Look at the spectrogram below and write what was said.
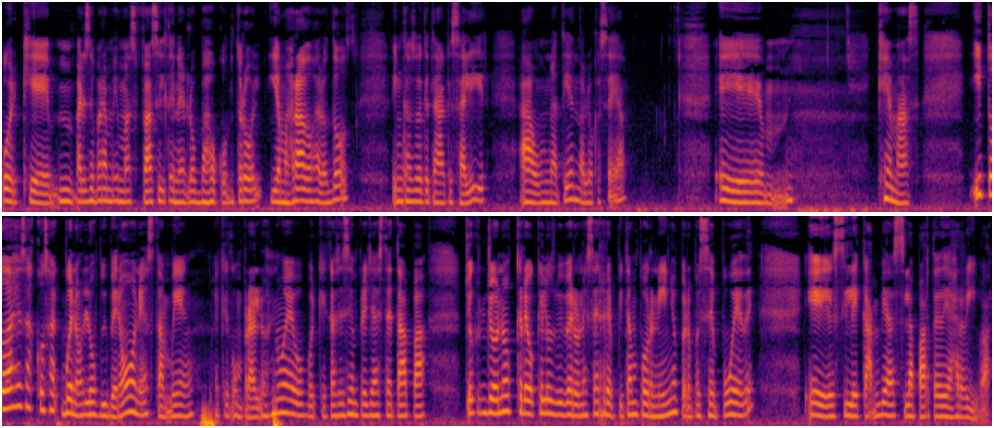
porque me parece para mí más fácil tenerlos bajo control y amarrados a los dos en caso de que tenga que salir a una tienda o lo que sea. Eh, qué más y todas esas cosas, bueno, los biberones también, hay que comprar los nuevos porque casi siempre ya esta etapa, yo, yo no creo que los biberones se repitan por niño, pero pues se puede eh, si le cambias la parte de arriba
